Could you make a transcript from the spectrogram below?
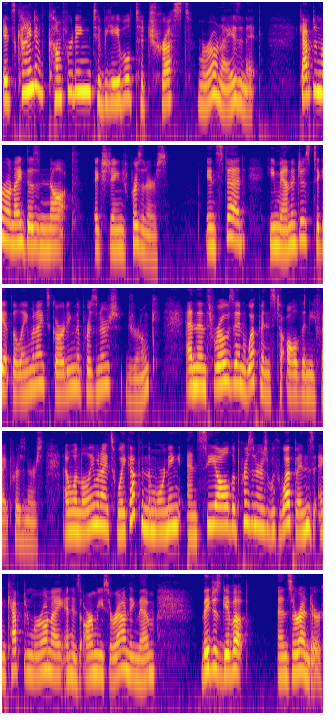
It's kind of comforting to be able to trust Moroni, isn't it? Captain Moroni does not exchange prisoners. Instead, he manages to get the Lamanites guarding the prisoners drunk and then throws in weapons to all the Nephite prisoners. And when the Lamanites wake up in the morning and see all the prisoners with weapons and Captain Moroni and his army surrounding them, they just give up and surrender.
